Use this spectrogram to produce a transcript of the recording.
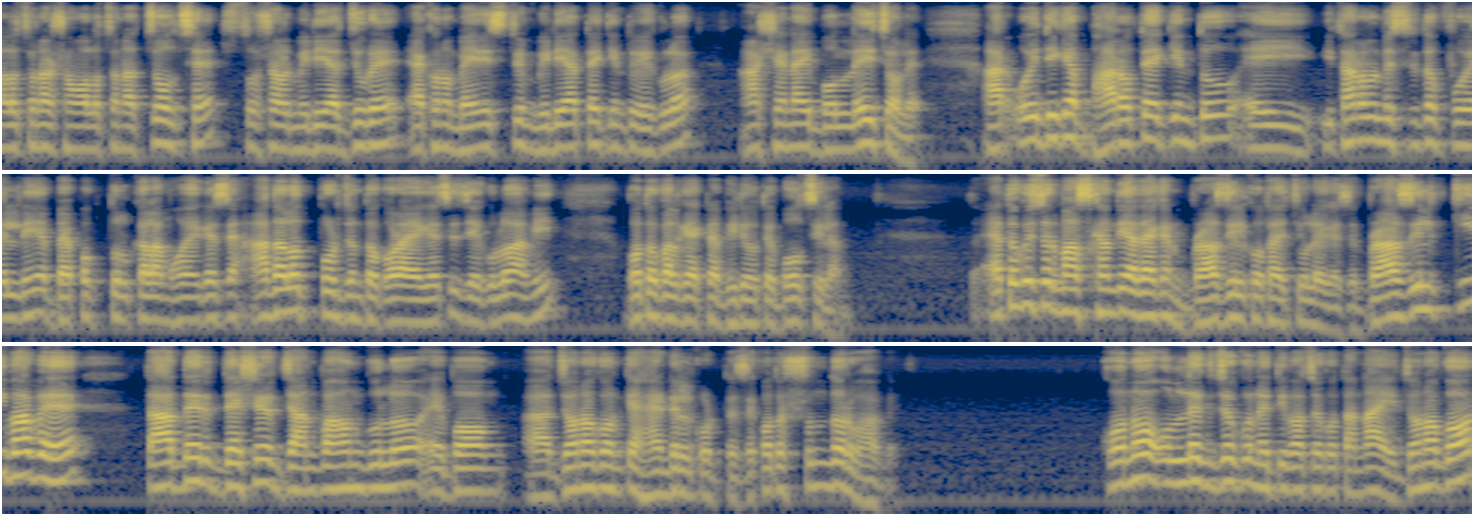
আলোচনা সমালোচনা চলছে। সোশ্যাল মিডিয়া জুড়ে এখনও মেইন স্ট্রিম মিডিয়াতে কিন্তু এগুলো আসে নাই বললেই চলে। আর ওইদিকে ভারতে কিন্তু এই ইথানল মিশ্রিত ফুয়েল নিয়ে ব্যাপক তুলকালাম হয়ে গেছে, আদালত পর্যন্ত করা হয়ে গেছে, যেগুলো আমি গতকালকে একটা ভিডিওতে বলছিলাম। এত কিছুর মাঝখান দিয়ে দেখেন ব্রাজিল কোথায় চলে গেছে। ব্রাজিল কীভাবে তাদের দেশের যানবাহনগুলো এবং জনগণকে হ্যান্ডেল করতেছে, কত সুন্দরভাবে। কোনো উল্লেখযোগ্য নেতিবাচকতা নাই। জনগণ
